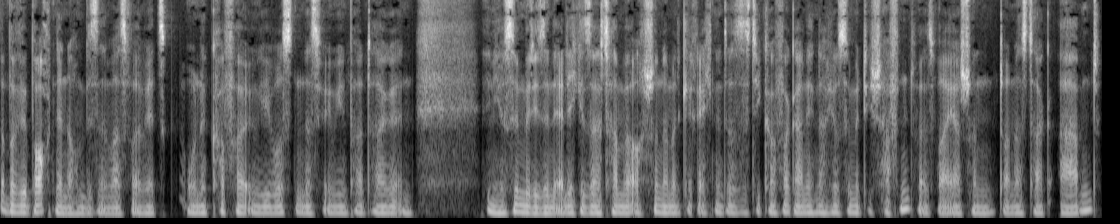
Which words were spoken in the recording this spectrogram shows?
Aber wir brauchten ja noch ein bisschen was, weil wir jetzt ohne Koffer irgendwie wussten, dass wir irgendwie ein paar Tage in, in Yosemite sind. Ehrlich gesagt haben wir auch schon damit gerechnet, dass es die Koffer gar nicht nach Yosemite schaffen, weil es war ja schon Donnerstagabend.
